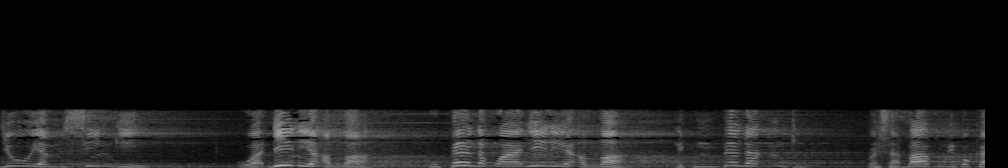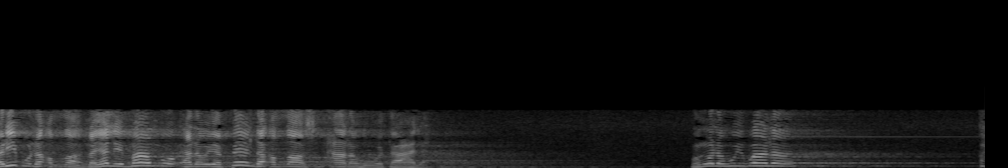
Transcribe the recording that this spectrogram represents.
juu ya msingi wa dini ya Allah kupenda kwa ajili ya Allah ni kumpenda mtu kwa sababu yuko karibu na Allah na yale mambo anayoyapenda Allah subhanahu wa ta'ala wamwona huyu bwana ah,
